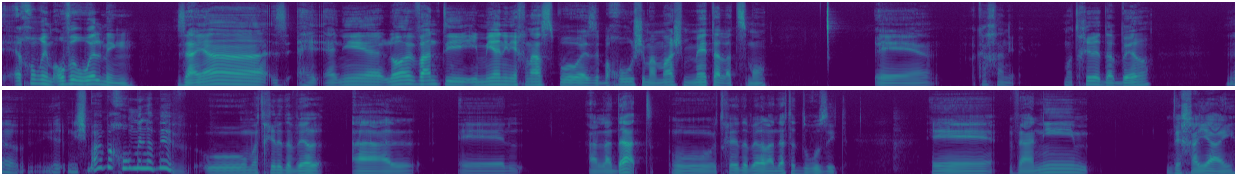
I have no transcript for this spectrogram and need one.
איך אומרים? overwhelming. זה היה, זה, אני לא הבנתי עם מי אני נכנס פה, איזה בחור שממש מת על עצמו. אה, ככה אני מתחיל לדבר, נשמע בחור מלבב. הוא מתחיל לדבר על, אה, על הדת, הוא התחיל לדבר על הדת הדרוזית. אה, ואני, בחיי,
